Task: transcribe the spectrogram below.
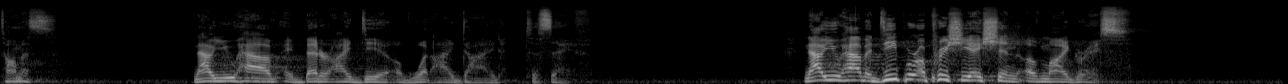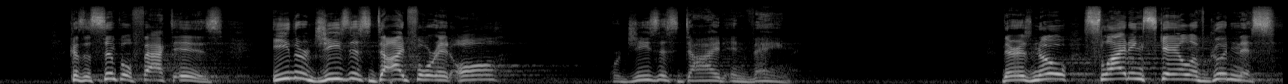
Thomas, now you have a better idea of what I died to save. now you have a deeper appreciation of my grace. Because the simple fact is either Jesus died for it all or Jesus died in vain. There is no sliding scale of goodness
